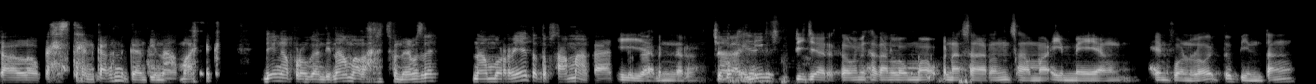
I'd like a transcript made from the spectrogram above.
kalau STNK kan ganti nama ya kan. dia nggak perlu ganti nama kan sebenarnya maksudnya nomornya tetap sama kan gitu Iya kan. bener. Coba Nah, ini ini- dijar kalau misalkan lo mau penasaran sama email yang handphone lo itu bintang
